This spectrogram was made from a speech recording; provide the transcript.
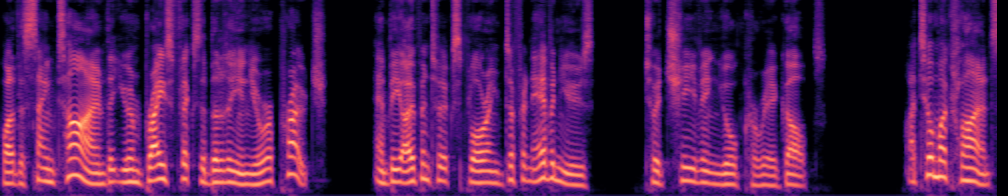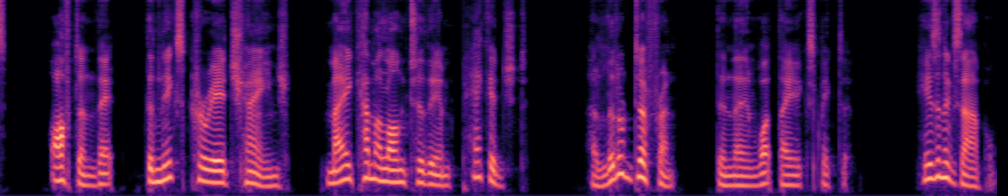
while at the same time that you embrace flexibility in your approach and be open to exploring different avenues to achieving your career goals. I tell my clients often that the next career change may come along to them packaged a little different than, than what they expected. Here's an example.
